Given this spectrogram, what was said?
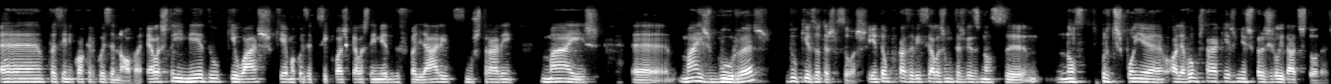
a fazerem qualquer coisa nova. Elas têm medo, que eu acho que é uma coisa psicológica, elas têm medo de falhar e de se mostrarem mais, uh, mais burras do que as outras pessoas. E então, por causa disso, elas muitas vezes não se, não se predispõem a, olha, vou mostrar aqui as minhas fragilidades todas.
